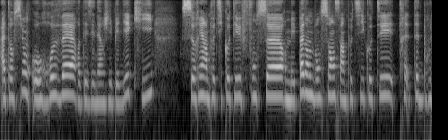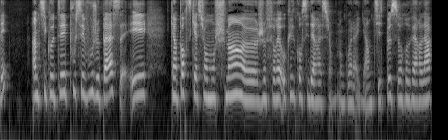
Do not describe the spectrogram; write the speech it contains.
attention au revers des énergies bélier qui serait un petit côté fonceur mais pas dans le bon sens, un petit côté tête brûlée un petit côté poussez-vous, je passe et qu'importe ce qu'il y a sur mon chemin, euh, je ferai aucune considération. Donc voilà, il y a un petit peu ce revers-là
